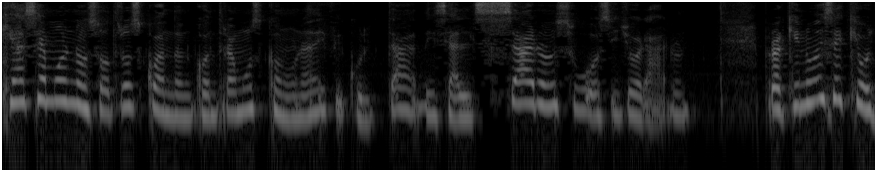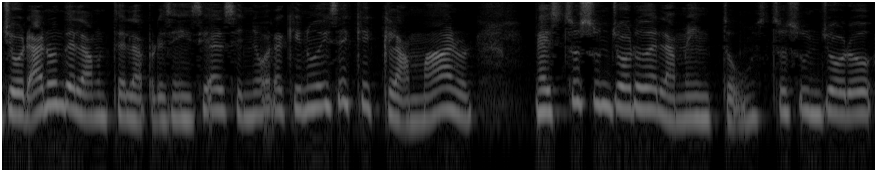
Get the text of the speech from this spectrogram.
¿Qué hacemos nosotros cuando encontramos con una dificultad? Dice, alzaron su voz y lloraron. Pero aquí no dice que lloraron delante de la presencia del Señor, aquí no dice que clamaron. Esto es un lloro de lamento, esto es un lloro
